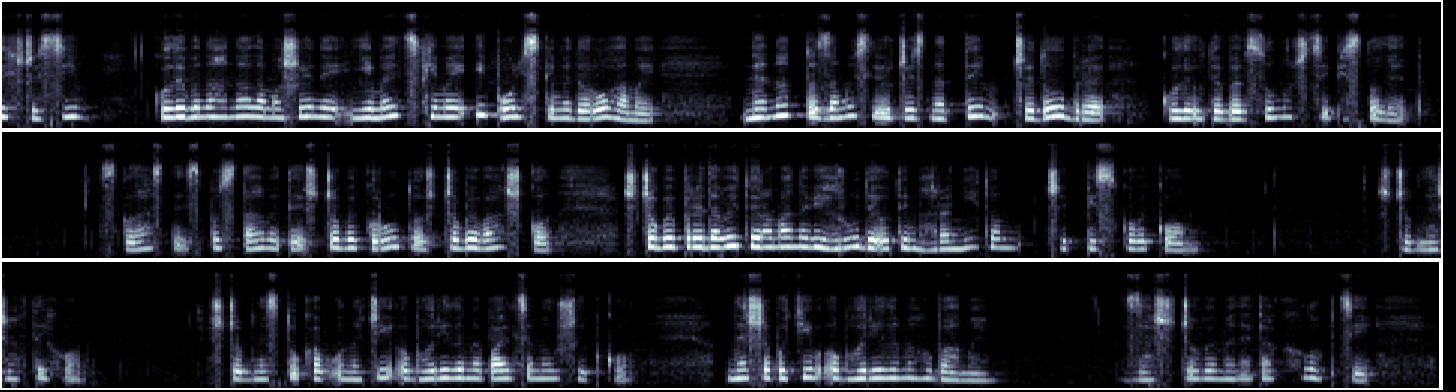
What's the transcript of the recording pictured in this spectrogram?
тих часів, коли вона гнала машини німецькими і польськими дорогами, не надто замислюючись над тим, чи добре, коли у тебе в сумочці пістолет. Скластись, поставити, щоби круто, щоби важко, щоби придавити Романові груди отим гранітом чи пісковиком, щоб лежав тихо, щоб не стукав уночі обгорілими пальцями у шибку, не шепотів обгорілими губами. За що ви мене так, хлопці?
